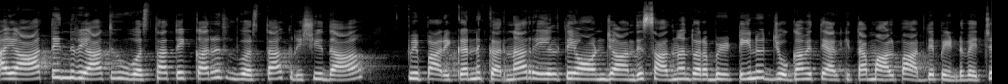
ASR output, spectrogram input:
ਆਯਾਤ ਤੇ ਨਿਰਯਾਤ ਵਿਵਸਥਾ ਤੇ ਕਰ ਵਿਵਸਥਾ ਕ੍ਰਿਸ਼ੀ ਦਾ ਵਪਾਰੀਕਰਨ ਕਰਨਾ, ਰੇਲ ਤੇ ਆਉਣ ਜਾਣ ਦੇ ਸਾਧਨਾਂ ਦੁਆਰਾ ਬ੍ਰਿਟੇਨ ਉਦਯੋਗਾਂ ਵਿੱਚ ਤਿਆਰ ਕੀਤਾ ਮਾਲ ਭਾਰਤ ਦੇ ਪਿੰਡ ਵਿੱਚ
